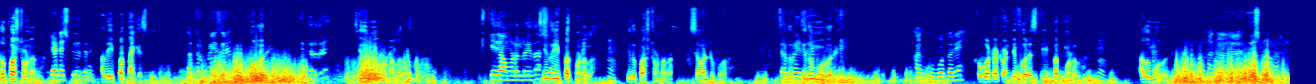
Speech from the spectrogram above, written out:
ಅದು ಫಸ್ಟ್ ಓನರ್ ಎಷ್ಟು ಎಚ್ ಪಿ ಐತ್ರಿ ಅದು ಇಪ್ಪತ್ನಾಲ್ಕು ಎಚ್ ಪಿ ಅದ್ರ ಪ್ರೈಸ್ ರೀ? ಮೂರುವರೆ. ಇದ್ರದ್ರಿ ಇದು ಮೂರು ನಲ್ವತ್ತು. ಇದು ಯಾವ ಮಾಡಲ್ ರೀ ಇದು? ಇದು ಇಪ್ಪತ್ತು ಮಾಡಲ್ಲ ಇದು first owner seven two four ಇದು ಮೂರುವರೆ. ಅದು ಕುಬೋಟೋ ರೀ? Kubota twenty four S P ಇಪ್ಪತ್ತು ಮಾಡಲ್ಲ ಅದು ಮೂರುವರೆ ಅದು ಎಷ್ಟು ನೋಡ್ರಿ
